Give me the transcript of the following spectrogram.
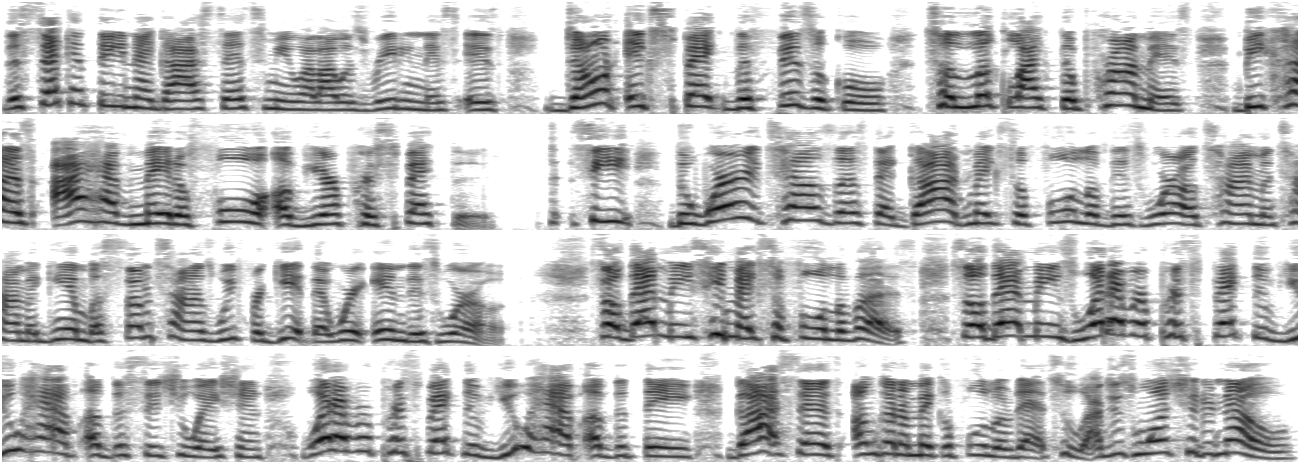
The second thing that God said to me while I was reading this is don't expect the physical to look like the promise because I have made a fool of your perspective. See, the word tells us that God makes a fool of this world time and time again, but sometimes we forget that we're in this world. So that means he makes a fool of us. So that means whatever perspective you have of the situation, whatever perspective you have of the thing, God says, I'm going to make a fool of that too. I just want you to know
